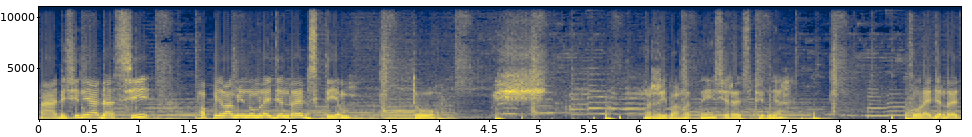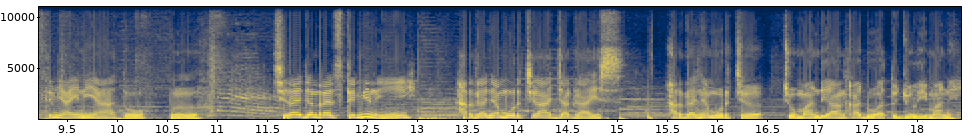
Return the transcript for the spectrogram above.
Nah di sini ada si papila minum legend red steam. Tuh. Ngeri banget nih si red steamnya. Tuh legend red steam ya ini ya. Tuh. Buh. Si legend red steam ini harganya murce aja guys harganya murce cuman di angka 275 nih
